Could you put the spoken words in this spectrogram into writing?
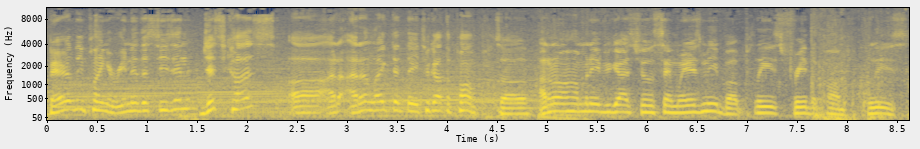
barely playing arena this season just because uh, I, I didn't like that they took out the pump. So, I don't know how many of you guys feel the same way as me, but please free the pump, please.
